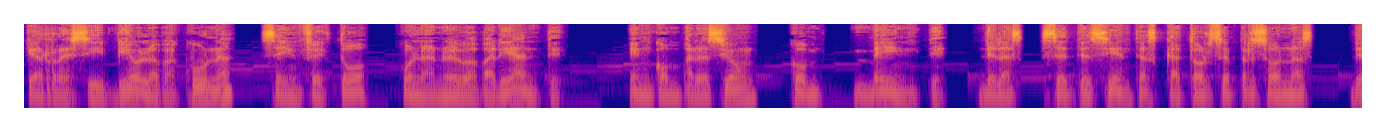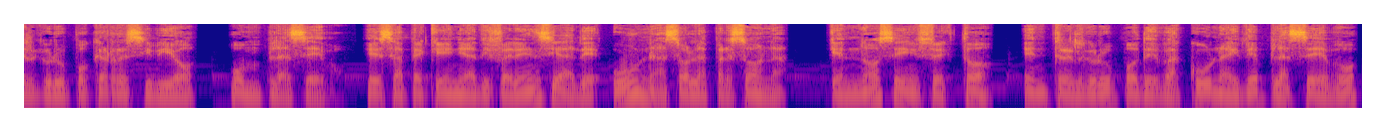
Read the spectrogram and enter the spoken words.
que recibió la vacuna se infectó con la nueva variante, en comparación con 20 de las 714 personas del grupo que recibió un placebo. Esa pequeña diferencia de una sola persona que no se infectó entre el grupo de vacuna y de placebo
